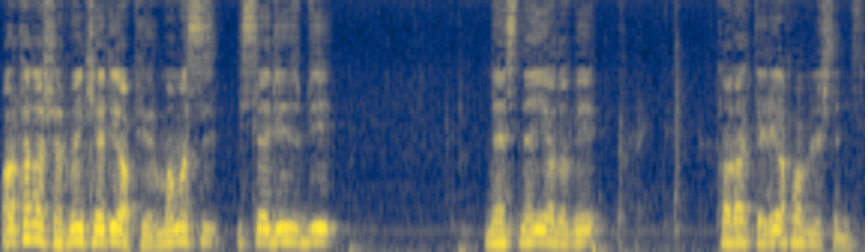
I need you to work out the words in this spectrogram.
Arkadaşlar ben kedi yapıyorum ama siz istediğiniz bir nesneyi ya da bir karakteri yapabilirsiniz.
